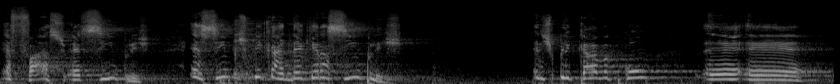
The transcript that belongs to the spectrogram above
É fácil, é simples. É simples porque Kardec era simples. Ele explicava com é, é,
